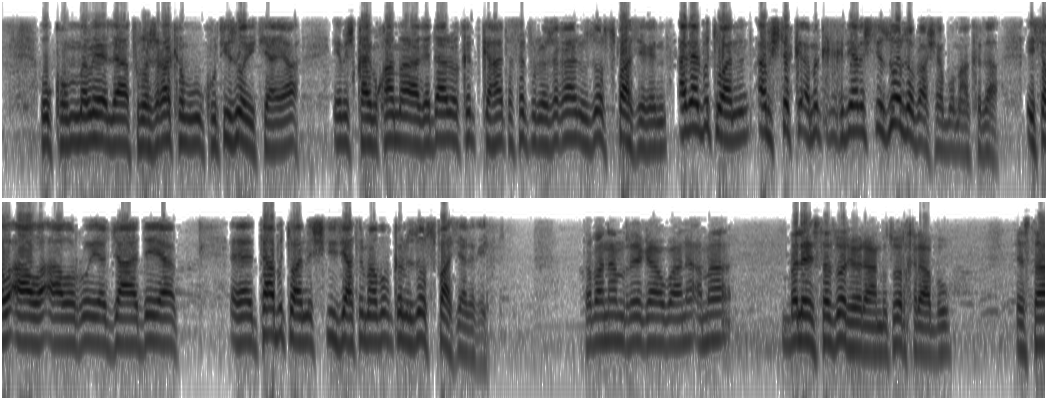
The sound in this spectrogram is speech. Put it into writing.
و کۆمەڵێ لە پرۆژەکە کەم و کورتی زۆری تایە ئێمەش قایمقام ئاگدارۆ کرد کە هاتە سەر پرۆژەکان و زۆر سپاسێکن ئەگەر بتوانن ئەم شتە ئەمە کردیانە شتی زۆر زۆر باشە بۆمان کردا ئیسەوە ئاوە ئاوە ڕۆیە جادەیە تا بتوانن شتی زیاترمان بۆ بکەن و زۆر سپاسیان دەکەین تەبانم ڕێگاوانە ئەمە بەلێ ئێستا زۆر هێران بە زۆر خراپ بوو ئێستا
